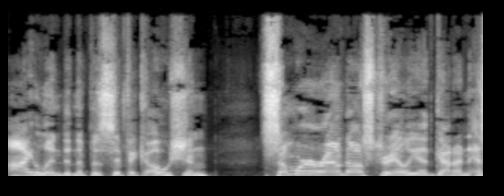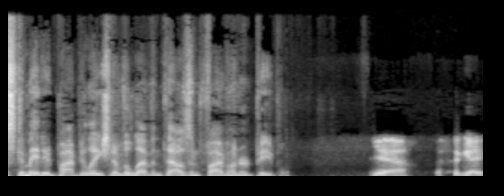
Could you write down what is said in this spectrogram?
island in the Pacific Ocean, somewhere around Australia. It Got an estimated population of eleven thousand five hundred people. Yeah. Okay.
